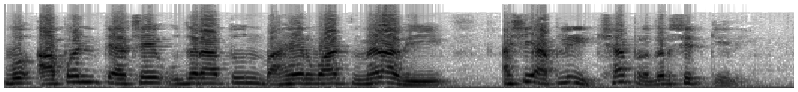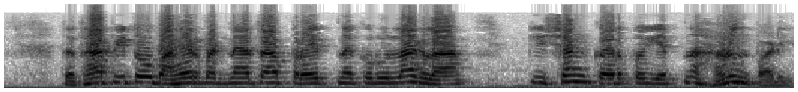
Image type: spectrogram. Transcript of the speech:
व आपण त्याचे उदरातून बाहेर वाट मिळावी अशी आपली इच्छा प्रदर्शित केली. तथापि तो बाहेर पडण्याचा प्रयत्न करू लागला की शंकर तो यत्न हाणून पाडीत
